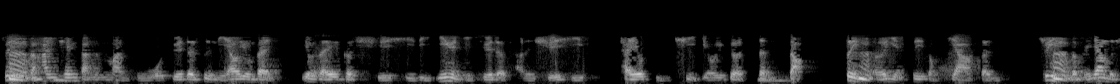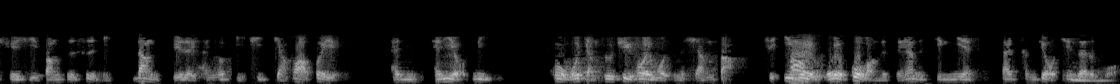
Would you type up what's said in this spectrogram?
所以这个嗯安全感的满足，我觉得是你要用在用在一个学习力，因为你觉得可能学习才有底气，有一个证照，对你而言是一种加分。所以嗯。怎么样的学习方式是你让你觉得很有底气，讲话会很很有力，或我讲出去会有我什么想法，是因为我有过往的怎样的经验来成就我现在的我，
